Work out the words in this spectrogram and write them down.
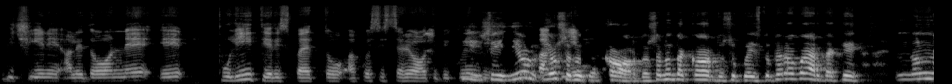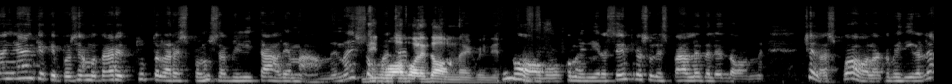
vicini alle donne e puliti rispetto a questi stereotipi. Quindi, sì, sì, io, io sono d'accordo, sono d'accordo su questo, però guarda che non è neanche che possiamo dare tutta la responsabilità alle mamme, ma insomma... Di nuovo alle donne, quindi. Di nuovo, come dire, sempre sulle spalle delle donne. C'è la scuola, come dire, la,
